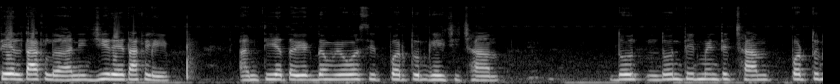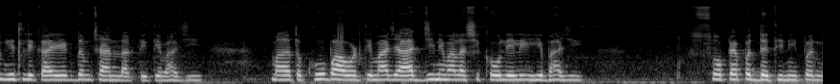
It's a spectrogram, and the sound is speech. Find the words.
तेल टाकलं आणि जिरे टाकले. आणि ती आता एकदम व्यवस्थित परतून घ्यायची छान. दोन दोन तीन मिनटे छान परतून घेतली का एकदम छान लागते ती भाजी. मला तर खूप आवडते. माझ्या आजीने मला शिकवलेली ही भाजी. सोप्या पद्धतीने पण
